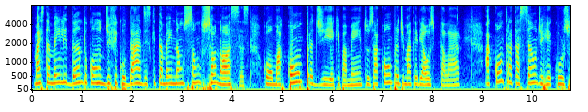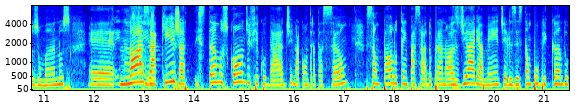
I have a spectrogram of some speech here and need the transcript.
mas também lidando com dificuldades que também não são só nossas, como a compra de equipamentos, a compra de material hospitalar, a contratação de recursos humanos. É, nós aqui já estamos com dificuldade na contratação. São Paulo tem passado para nós diariamente, eles estão publicando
